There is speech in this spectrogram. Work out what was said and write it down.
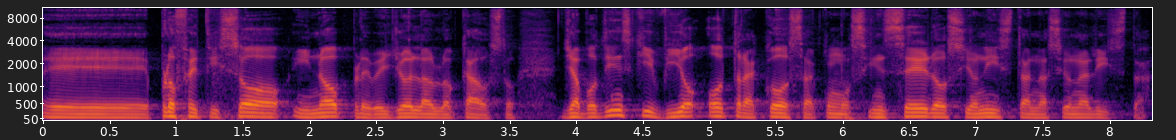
eh, profetizó y no preveyó el holocausto. Jabotinsky vio otra cosa como sincero sionista nacionalista.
